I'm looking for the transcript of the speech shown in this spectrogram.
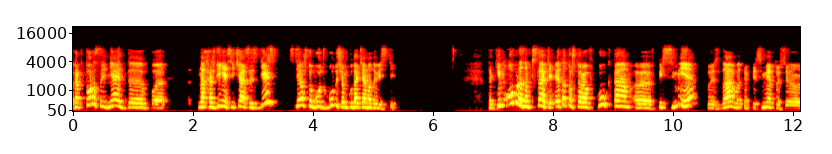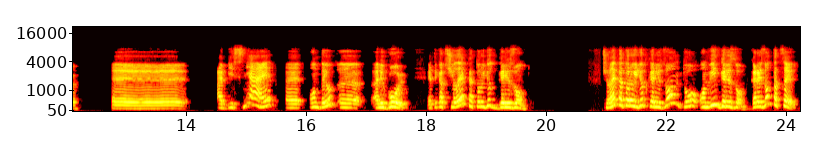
как Тора соединяет э, нахождение сейчас и здесь с тем, что будет в будущем, куда тебя надо вести. Таким образом, кстати, это то, что Равкук там э, в письме, то есть, да, в этом письме, то есть, э, э, объясняет, э, он дает э, аллегорию. Это как человек, который идет к горизонту. Человек, который идет к горизонту, он видит горизонт. Горизонт – это цель.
